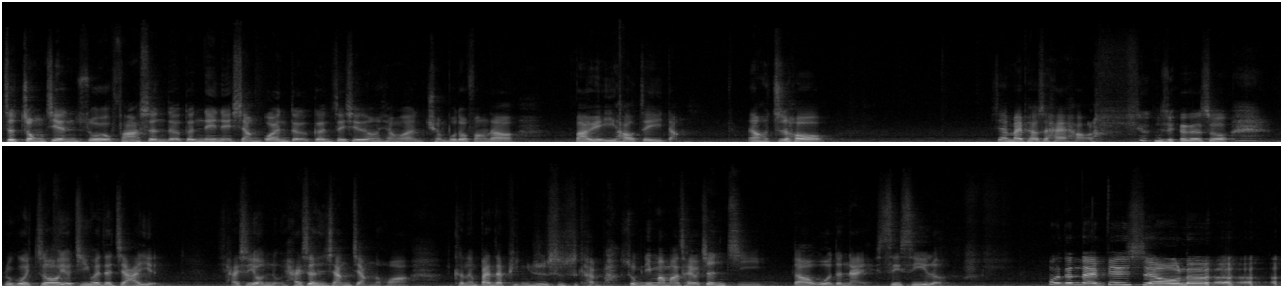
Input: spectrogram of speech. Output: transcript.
这中间所有发生的跟奶奶相关的、跟这些东西相关，全部都放到八月一号这一档。然后之后，现在卖票是还好了，就 觉得说，如果之后有机会再加演，还是有，还是很想讲的话，可能办在平日试试看吧，说不定妈妈才有征集到我的奶 CC 了，我的奶变小了，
